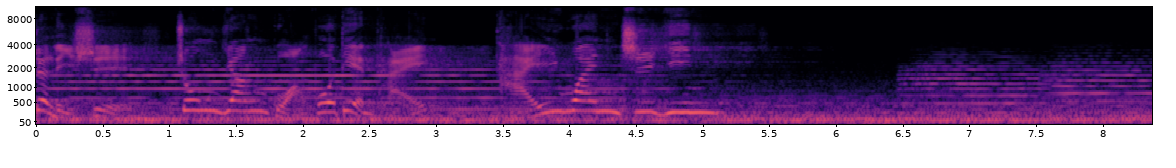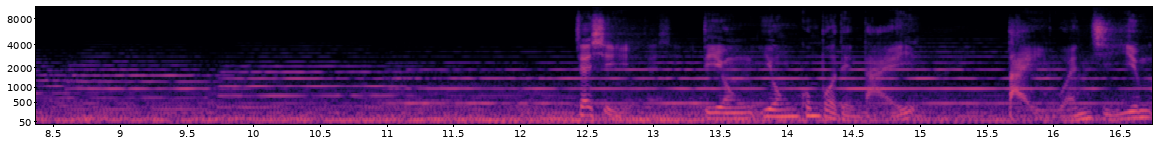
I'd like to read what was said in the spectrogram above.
这里是中央广播电台台湾之音。这是中央广播电台台湾之音。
